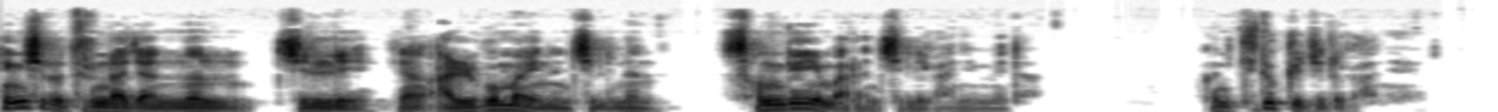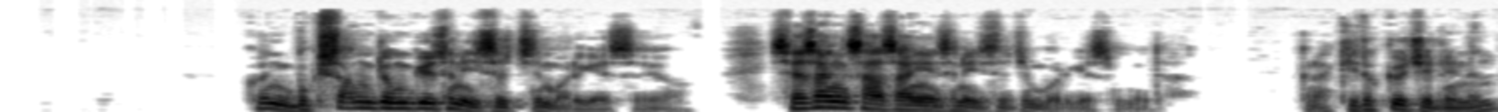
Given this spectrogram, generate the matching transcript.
행실로 드러나지 않는 진리, 그냥 알고만 있는 진리는 성경이 말한 진리가 아닙니다. 그건 기독교 진리가 아니에요. 그건 묵상 종교에서는 있을지 모르겠어요. 세상 사상에서는 있을지 모르겠습니다. 그러나 기독교 진리는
